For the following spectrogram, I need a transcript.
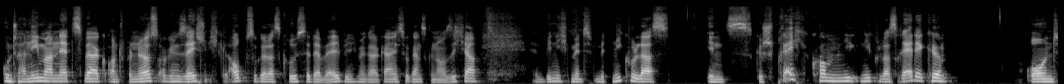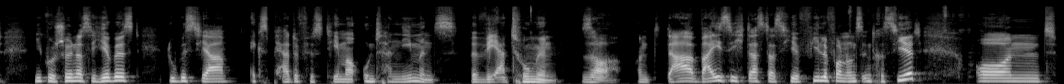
Unternehmernetzwerk, Entrepreneurs Organization, ich glaube sogar das größte der Welt, bin ich mir gar nicht so ganz genau sicher, bin ich mit, mit Nikolas ins Gespräch gekommen, Nikolas Redecke. Und Nico, schön, dass du hier bist. Du bist ja Experte fürs Thema Unternehmensbewertungen. So, und da weiß ich, dass das hier viele von uns interessiert. Und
